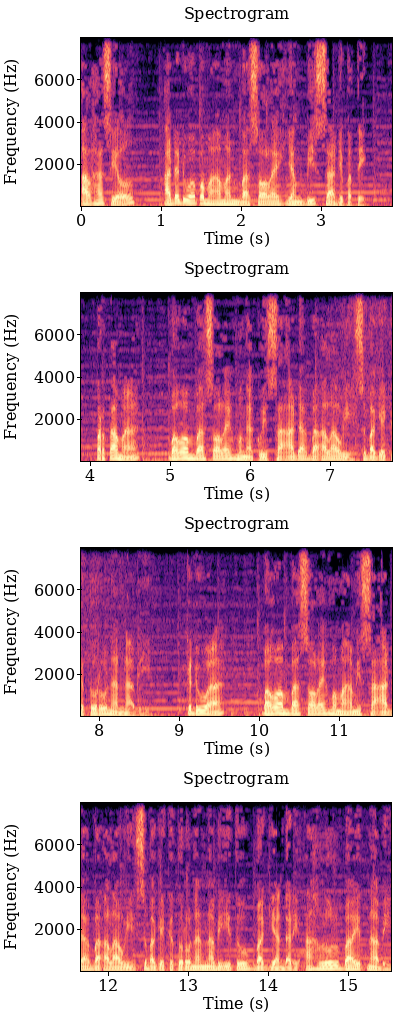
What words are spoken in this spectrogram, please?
Alhasil, ada dua pemahaman Mbah Soleh yang bisa dipetik. Pertama, bahwa Mbah Soleh mengakui Saadah Bahalawi sebagai keturunan Nabi. Kedua, bahwa Mbah Soleh memahami Sa'adah Ba'alawi sebagai keturunan Nabi itu bagian dari Ahlul Bait Nabi,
